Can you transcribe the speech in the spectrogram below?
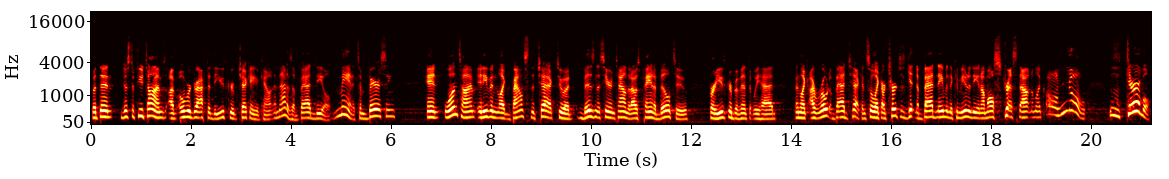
But then just a few times I've overdrafted the youth group checking account and that is a bad deal. Man, it's embarrassing. And one time it even like bounced the check to a business here in town that I was paying a bill to for a youth group event that we had. And like I wrote a bad check. And so like our church is getting a bad name in the community and I'm all stressed out and I'm like, oh no, this is terrible.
